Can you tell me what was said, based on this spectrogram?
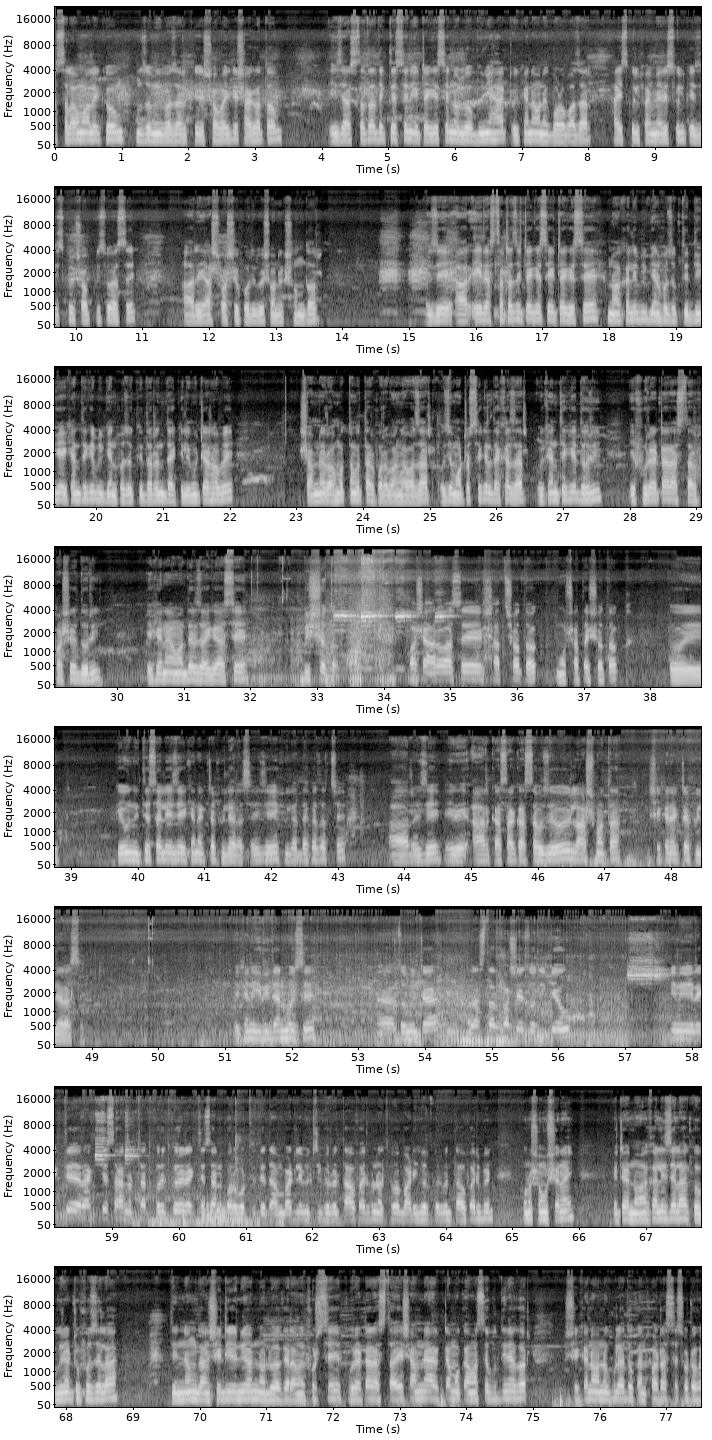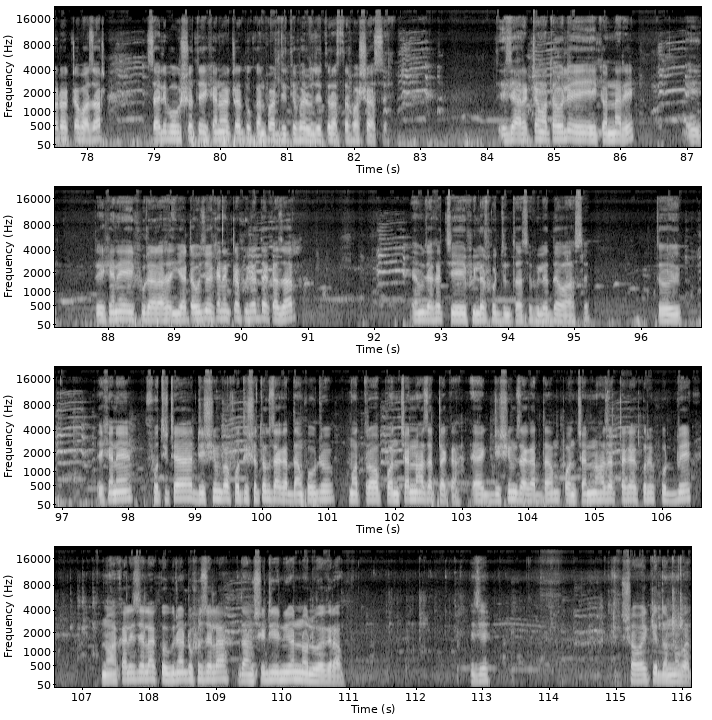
আসসালামু আলাইকুম, জমি বাজারকে সবাইকে স্বাগতম। এই যে রাস্তাটা দেখতেছেন, এটা গেছে নলুয়া বুনিহাট ওইখানে অনেক বড় বাজার high school primary school KG school সব কিছু আছে। আর এই আশপাশে পরিবেশ অনেক সুন্দর। এই যে, আর এই রাস্তাটা যেটা গেছে, এটা গেছে নোয়াখালী বিজ্ঞান প্রযুক্তির দিকে। এখান থেকে বিজ্ঞান প্রযুক্তি ধরেন দেড় কিলোমিটার হবে। সামনে রহমতনগর, তারপরে বাংলা বাজার। ওই যে মোটরসাইকেল দেখা যার, ওইখান থেকে ধরি, এই পুরাটা রাস্তার পাশে ধরি। এখানে আমাদের জায়গা আছে বিশ শতক। পাশে আরও আছে সাত শতক, মোট সাতাশ শতক। তো এই কেউ নিতে চাইলে এই যে এখানে একটা ফিলার আছে, এই যে এই ফিলার দেখা যাচ্ছে। আর এই যে আর কাঁচা কাঁচা ওই যে ওই লাশ মাথা, সেখানে একটা ফিলার আছে। এখানে ইরিদান হয়েছে। জমিটা রাস্তার পাশে যদি কেউ কিনে রাখতে রাখতে চান, অর্থাৎ খরিদ করে রাখতে চান, পরবর্তীতে দাম বাড়লে বিক্রি করবেন, তাও পারবেন অথবা বাড়িঘর করবেন, তাও পারবেন, কোনো সমস্যা নাই। এটা নোয়াখালী জেলা কবিরাট উপজেলা, তিন নং দানসিডি ইউনিয়ন, নলুয়া গ্রামে পড়ছে। পুরাটা রাস্তা এর সামনে আরেকটা মোকাম আছে বুদ্ধিনগর। সেখানে অনেকগুলা দোকানপাট আছে, ছোটোখাটো একটা বাজার। চাইলে ভবিষ্যতে এখানেও একটা দোকানপাট দিতে পারবেন, যেহেতু রাস্তার পাশে আছে। এই যে আরেকটা মাথা হইলে এই এই কর্নারে এই তো এখানে এই পুরা রা- ইয়াটা যে এখানে একটা ফিলার দেখা যার। আমি দেখাচ্ছি, এই ফিলার পর্যন্ত আছে, ফিলার দেওয়া আছে। তো এখানে প্রতিটা ডিসিম বা প্রতি শতক জায়গার দাম পড়বে মাত্র পঞ্চান্ন হাজার টাকা। এক ডিসিম জায়গার দাম পঞ্চান্ন হাজার টাকা করে ফুটবে নোয়াখালী জেলা কবিরাট উপজেলা, দানসিডি ইউনিয়ন, নলুয়া গ্রাম। এই যে সবাইকে ধন্যবাদ।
